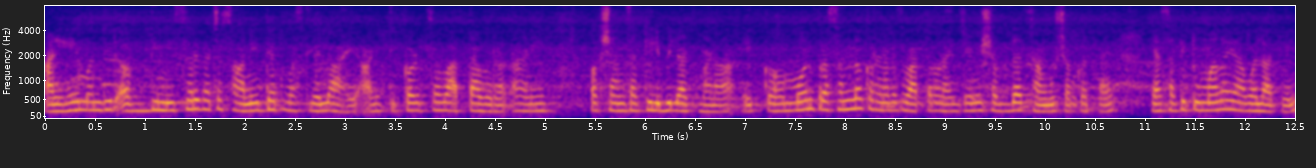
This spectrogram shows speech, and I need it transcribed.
आणि हे मंदिर अगदी निसर्गाच्या सानिध्यात वसलेलं आहे. आणि तिकडचं वातावरण आणि पक्ष्यांचा किलबिलाट म्हणा एक मन प्रसन्न करणारंच वातावरण आहे जे मी शब्दात सांगू शकत नाही. यासाठी तुम्हाला यावं लागेल.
